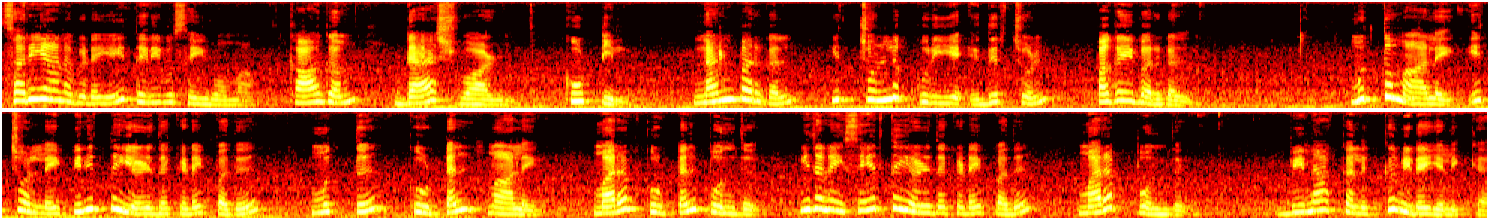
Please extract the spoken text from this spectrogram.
சரியான விடையை தெரிவு செய்வோமா? காகம் டேஷ் வாழும். கூட்டில் நண்பர்கள் இச்சொல்லுக்குரிய எதிர்ச்சொல் பகைவர்கள். முத்து மாலை இச்சொல்லை பிரித்து எழுத கிடைப்பது முத்து கூட்டல் மாலை மரம் கூட்டல் பொந்து. இதனை சேர்த்து எழுத கிடைப்பது மரப்பொந்து வினாக்களுக்கு விடையளிக்க.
